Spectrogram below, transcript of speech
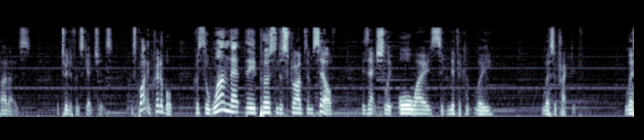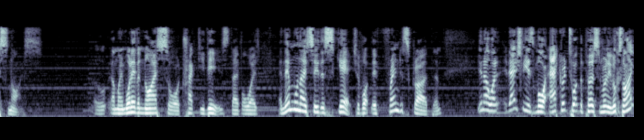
photos, the two different sketches. It's quite incredible because the one that the person describes themselves is actually always significantly less attractive, less nice. I mean, whatever nice or attractive is, they've always. And then when they see the sketch of what their friend described them, you know what? It actually is more accurate to what the person really looks like.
